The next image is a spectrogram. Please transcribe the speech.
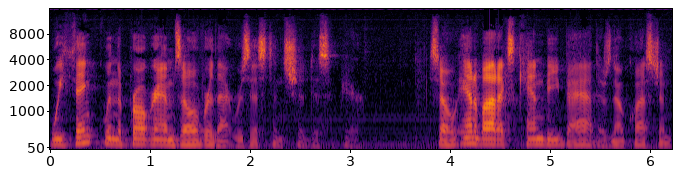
We think when the program's over, that resistance should disappear. So antibiotics can be bad, there's no question.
